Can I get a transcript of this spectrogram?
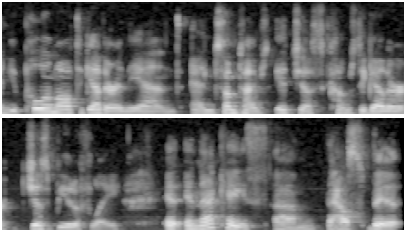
and you pull them all together in the end and sometimes it just comes together just beautifully. In, in that case um, the house the,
